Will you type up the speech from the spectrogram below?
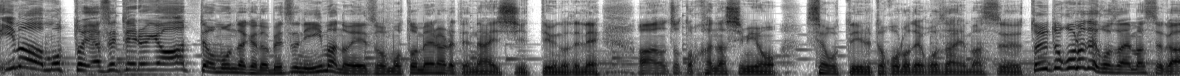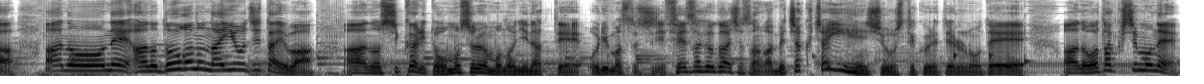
今はもっと痩せてるよって思うんだけど別に今の映像求められてないしっていうのでね、あのちょっと悲しみを背負っているところでございます。というところでございますが、あのね、あの動画の内容自体は、あのしっかりと面白いものになっておりますし、制作会社さんがめちゃくちゃいい編集をしてくれてるので、あの私もね、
